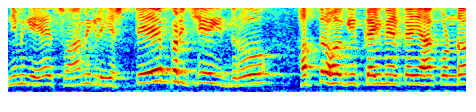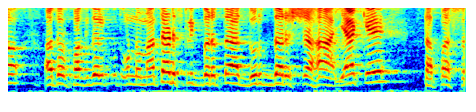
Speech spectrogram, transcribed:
ನಿಮಗೆ ಸ್ವಾಮಿಗಳು ಎಷ್ಟೇ ಪರಿಚಯ ಇದ್ದರೂ ಹತ್ರ ಹೋಗಿ ಕೈ ಮೇಲೆ ಕೈ ಹಾಕ್ಕೊಂಡು ಅಥವಾ ಪಕ್ಕದಲ್ಲಿ ಕೂತ್ಕೊಂಡು ಮಾತಾಡಿಸ್ಲಿಕ್ಕೆ ಬರುತ್ತಾ? ದುರ್ದರ್ಶ. ಯಾಕೆ? ತಪಸ್ಸ.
